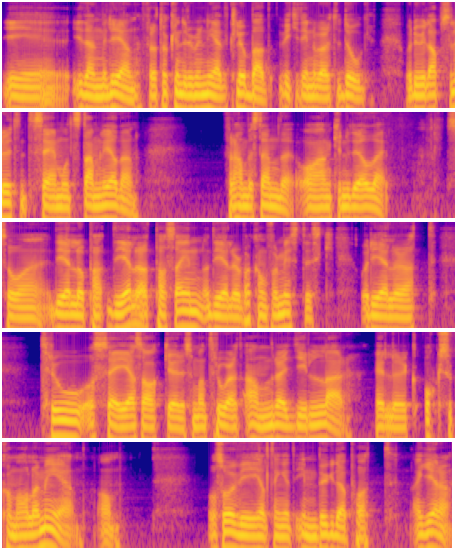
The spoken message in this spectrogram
i, i den miljön, för att då kunde du bli nedklubbad, vilket innebar att du dog. Och du ville absolut inte säga emot stamledaren, för han bestämde och han kunde döda dig. Så eh, det gäller, att, det gäller att passa in och det gäller att vara konformistisk. Och det gäller att tro och säga saker som man tror att andra gillar eller också kommer hålla med en om. Och så är vi helt enkelt inbyggda på att agera.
